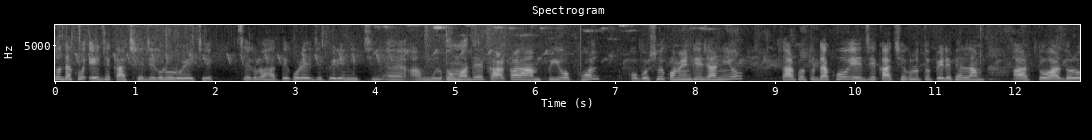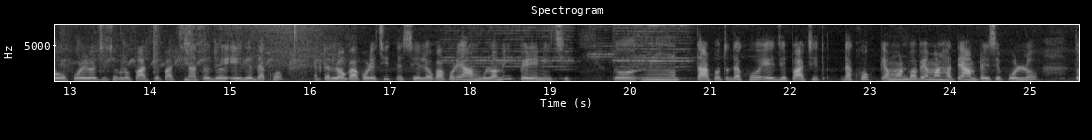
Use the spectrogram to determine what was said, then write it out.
তো দেখো এই যে কাছে যেগুলো রয়েছে সেগুলো হাতে করে এই যে পেরে নিচ্ছি। হ্যাঁ আমগুলো। তোমাদের কার কার আম প্রিয় ফল? অবশ্যই কমেন্টে জানিও। তারপর তো দেখো, এই যে কাছেগুলো তো পেরে ফেললাম। আর তো আর ধরো ওপরে রয়েছে সেগুলো পারতে পারছি না। তো যে এই যে দেখো, একটা লগা করেছি। তো সেই লগা করে আমগুলো আমি পেরে নিয়েছি। তো তারপর তো দেখো, এই যে পাচ্ছি দেখো কেমনভাবে আমার হাতে আমটা এসে পড়ল। তো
